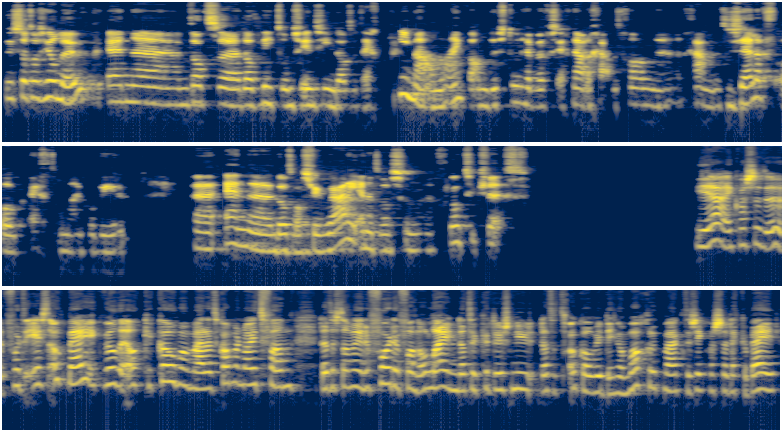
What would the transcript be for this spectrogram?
Dus dat was heel leuk. En uh, dat, uh, dat liet ons inzien dat het echt prima online kan. Dus toen hebben we gezegd, nou dan gaan we het gewoon uh, gaan we het zelf ook echt online proberen. en dat was februari en het was een groot succes. Ja, ik was er eh, voor het eerst ook bij. Ik wilde elke keer komen, maar het kwam er nooit van. Dat is dan weer een voordeel van online, dat ik er dus nu, dat het ook alweer dingen mogelijk maakt. Dus ik was er lekker bij.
